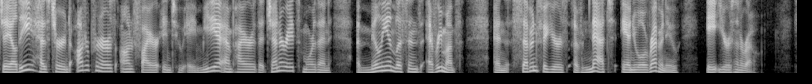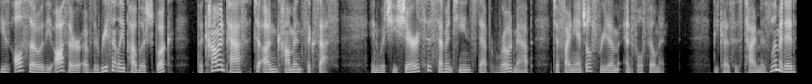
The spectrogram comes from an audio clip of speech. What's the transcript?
JLD has turned Entrepreneurs on Fire into a media empire that generates more than a million listens every month and seven figures of net annual revenue eight years in a row. He's also the author of the recently published book, The Common Path to Uncommon Success, in which he shares his 17 step roadmap to financial freedom and fulfillment. Because his time is limited,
